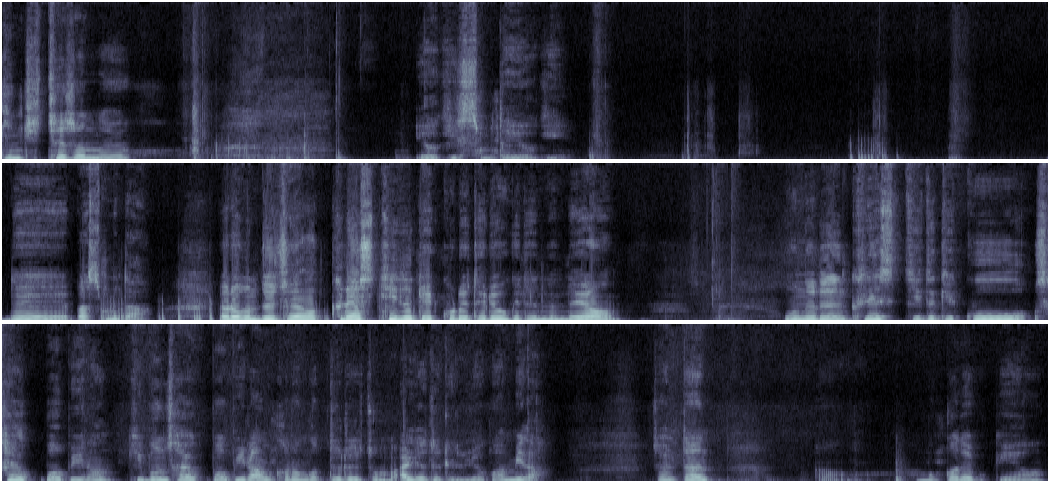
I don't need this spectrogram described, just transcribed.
눈치채셨나요? 여기 있습니다, 여기. 네, 맞습니다. 여러분들, 제가 크레스티드 개코를 데려오게 됐는데요. 오늘은 크레스티드 개코 사육법이랑, 기본 사육법이랑 그런 것들을 좀 알려드리려고 합니다. 자, 일단, 어, 한번 꺼내볼게요.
